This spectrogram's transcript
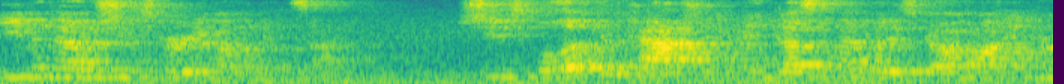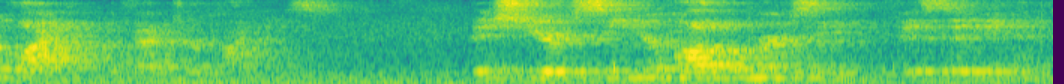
even though she was hurting on the inside. She is full of compassion and doesn't let what is going on in her life affect her kindness. This year's Senior Model of Mercy is Sydney.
